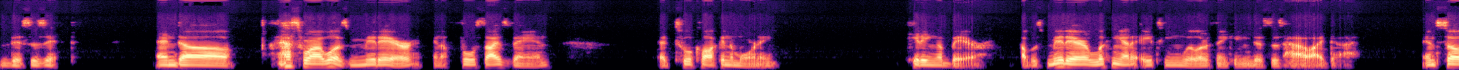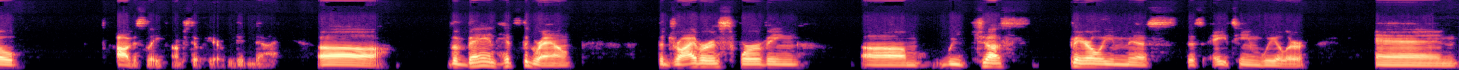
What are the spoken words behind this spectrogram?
this is it." And uh, that's where I was, midair in a full size van at two o'clock in the morning, hitting a bear. I was midair looking at an 18 wheeler thinking, this is how I die. And so obviously, I'm still here. We didn't die. Uh, the van hits the ground. The driver is swerving. Um, we just barely miss this 18 wheeler. And,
